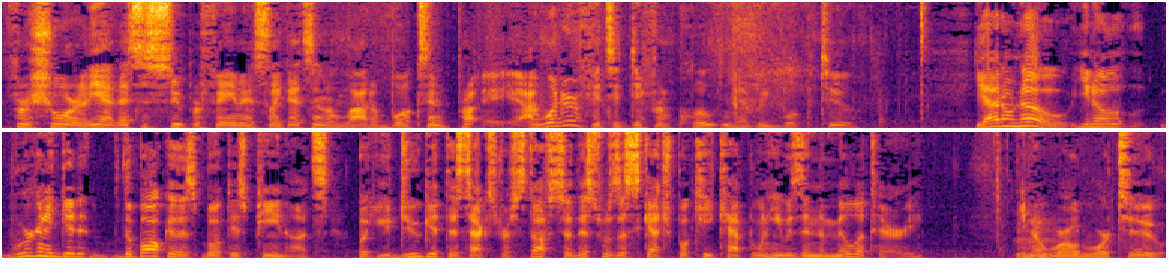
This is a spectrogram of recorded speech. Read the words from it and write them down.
for sure. Yeah, that's is super famous. Like, that's in a lot of books. And I wonder if it's a different quote in every book, too. Yeah, I don't know. You know, we're going to get it. The bulk of this book is peanuts, but you do get this extra stuff. So this was a sketchbook he kept when he was in the military, you know, World War II.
